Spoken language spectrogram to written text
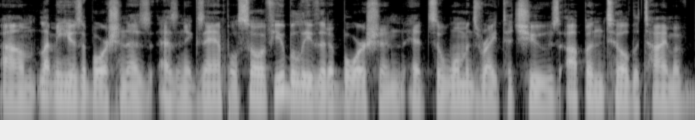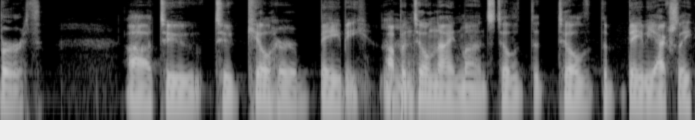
Um, let me use abortion as as an example. So, if you believe that abortion, it's a woman's right to choose up until the time of birth, uh, to to kill her baby, up until nine months, till the till the baby actually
